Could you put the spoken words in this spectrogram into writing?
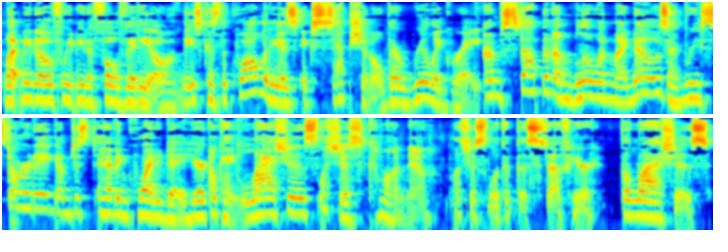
Let me know if we need a full video on these because the quality is exceptional. They're really great. I'm stopping. I'm blowing my nose. I'm restarting. I'm just having quite a day here. Okay, lashes. Let's just, come on now. Let's just look at this stuff here. The lashes.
